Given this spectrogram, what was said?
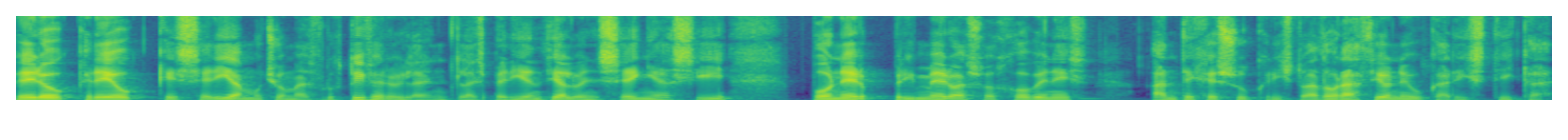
pero creo que sería mucho más fructífero, y la, experiencia lo enseña así, poner primero a esos jóvenes ante Jesucristo, adoración eucarística,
